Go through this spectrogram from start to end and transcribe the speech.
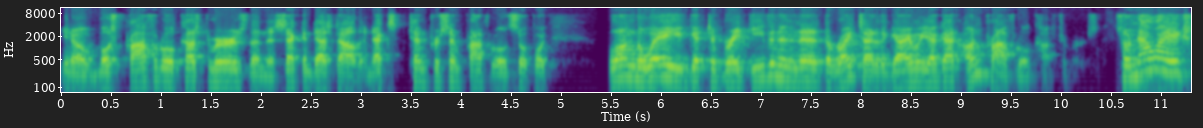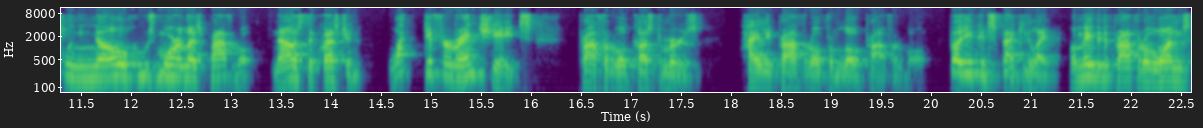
you know most profitable customers, then the second decile, the next 10% profitable, and so forth. Along the way, you get to break even, and then at the right side of the guy, you got unprofitable customers. So now I actually know who's more or less profitable. Now is the question: What differentiates profitable customers, highly profitable from low profitable? Well, you could speculate. Well, maybe the profitable ones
